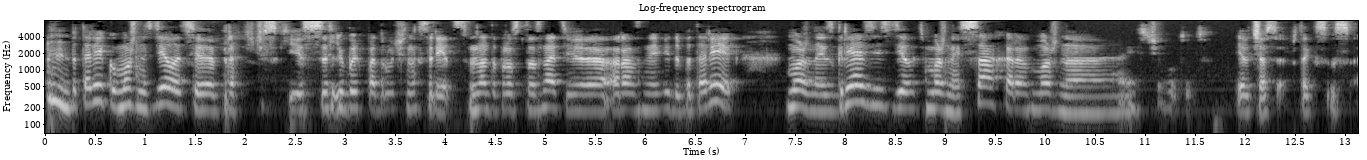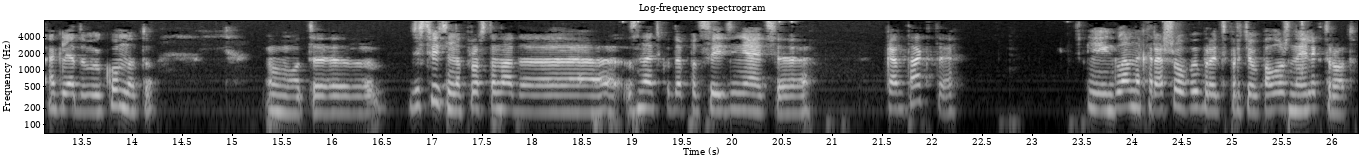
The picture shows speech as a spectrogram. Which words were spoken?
батарейку можно сделать э, практически из любых подручных средств. Надо просто знать э, разные виды батареек. Можно из грязи сделать, можно из сахара, можно из чего тут. Я вот сейчас так оглядываю комнату. Вот. Э, действительно, просто надо знать, куда подсоединять контакты. И главное, хорошо выбрать противоположный электрод.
